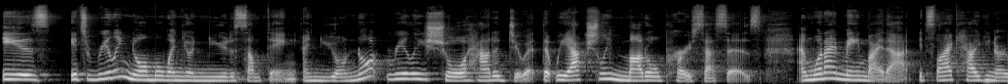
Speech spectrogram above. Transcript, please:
is it's really normal when you're new to something and you're not really sure how to do it that we actually muddle processes. And what I mean by that, it's like how, you know,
